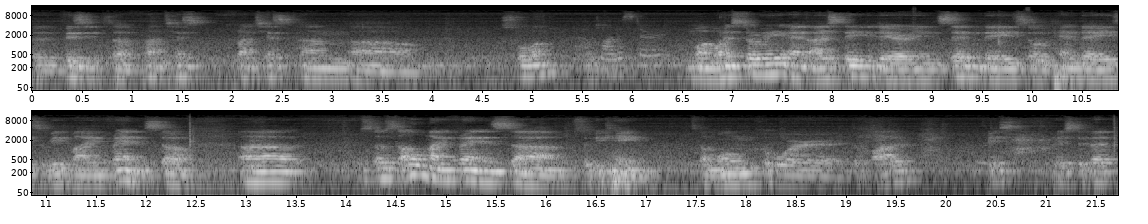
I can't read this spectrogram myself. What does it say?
the visit uh, Francis, Franciscan um, school, Monastery? monastery, and I stayed there in seven days or ten days with my friends. So. Uh, so some of my friends uh, so became the monk or the father, priest, priest but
